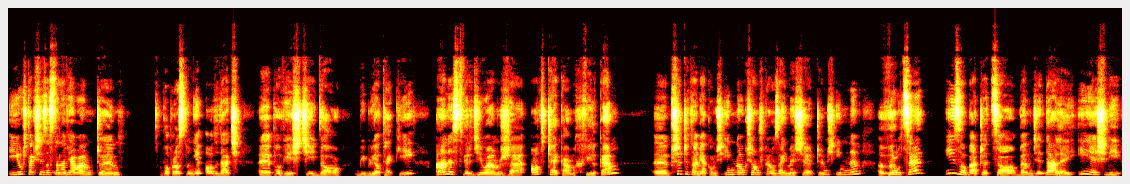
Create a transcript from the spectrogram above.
i już tak się zastanawiałam, czy po prostu nie oddać powieści do biblioteki, ale stwierdziłam, że odczekam chwilkę, e, przeczytam jakąś inną książkę, zajmę się czymś innym, wrócę i zobaczę, co będzie dalej. I jeśli,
